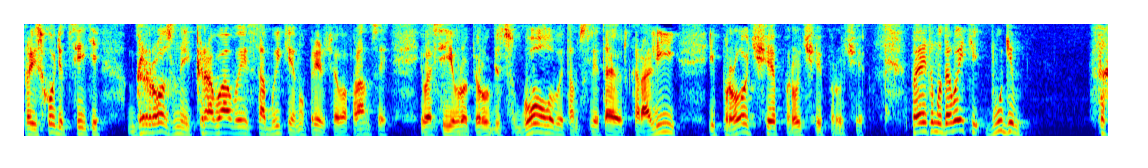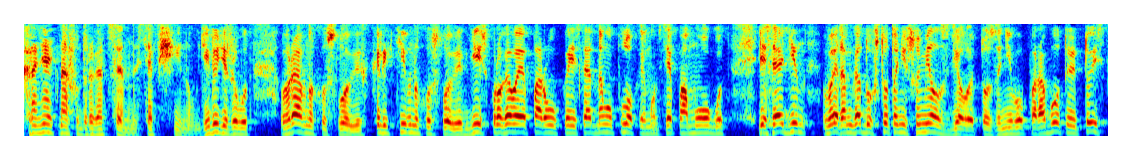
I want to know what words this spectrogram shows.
происходят все эти грозные, кровавые события, ну, прежде всего во Франции и во всей Европе рубятся головы, там слетают короли и прочее, прочее, прочее. Поэтому давайте будем сохранять нашу драгоценность, общину, где люди живут в равных условиях, коллективных условиях, где есть круговая порука, если одному плохо, ему все помогут, если один в этом году что-то не сумел сделать, то за него поработают. То есть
